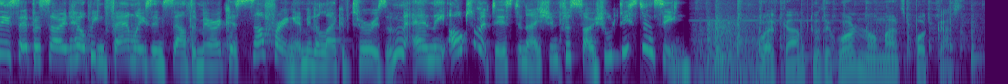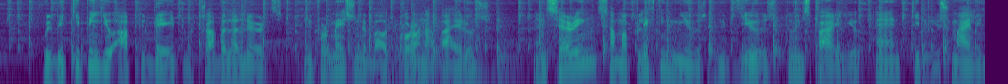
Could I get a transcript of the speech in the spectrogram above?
this episode, helping families in South America suffering amid a lack of tourism and the ultimate destination for social distancing. Welcome to the World Nomads podcast. We'll be keeping you up to date with travel alerts, information about coronavirus, and sharing some uplifting news and views to inspire you and keep you smiling.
